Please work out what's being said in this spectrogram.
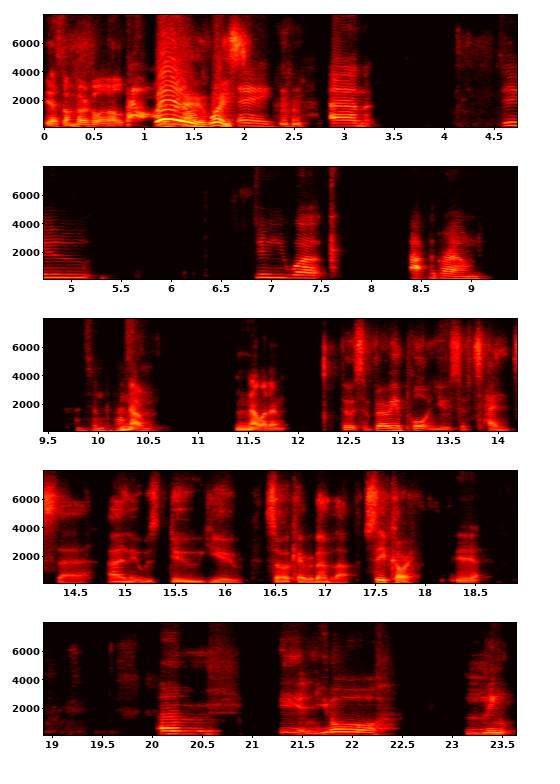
Yes, I'm very well. hey, waste. Hey. Um, do do you work at the ground in some capacity? No. No, I don't. There was a very important use of tense there, and it was do you. So, okay, remember that. Steve Corrie. Yeah. Um, Ian, your link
